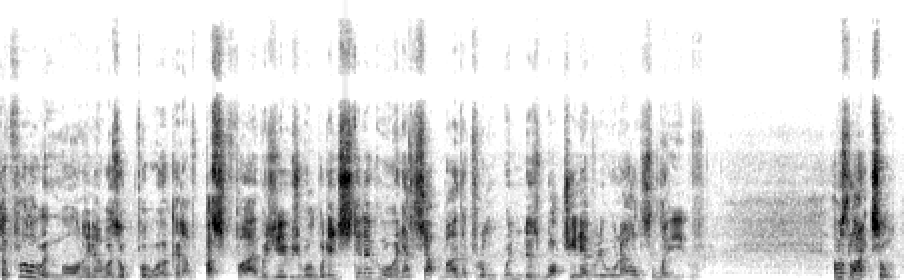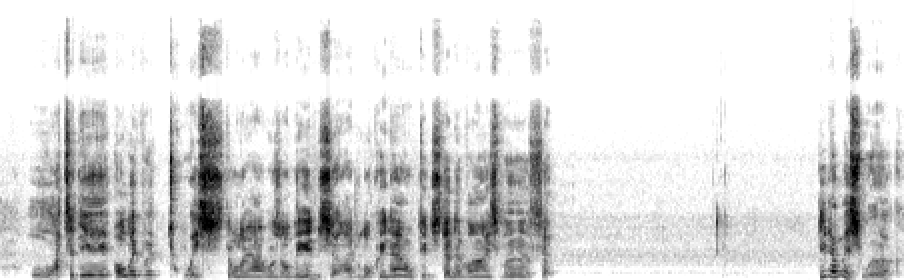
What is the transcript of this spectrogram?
The following morning I was up for work at half past five as usual, but instead of going I sat by the front windows watching everyone else leave. I was like some latter-day Oliver Twist, only I was on the inside looking out instead of vice versa. Did I miss work?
